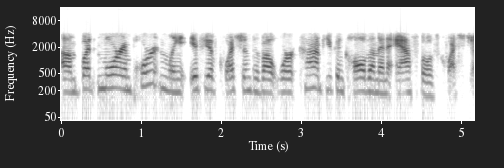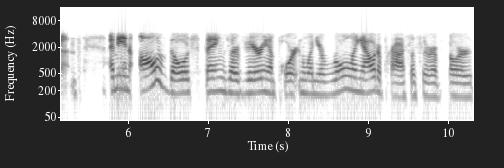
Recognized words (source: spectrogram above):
Um, but more importantly, if you have questions about work comp, you can call them and ask those questions. I mean, all of those things are very important when you're rolling out a process or, or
